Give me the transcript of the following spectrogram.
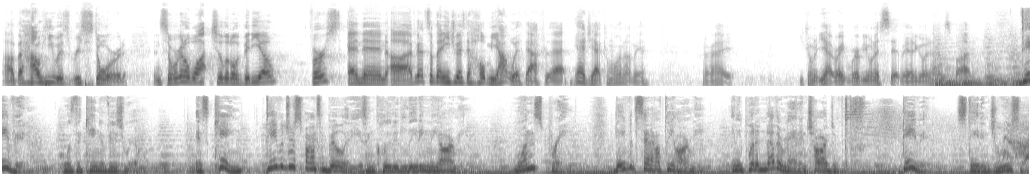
uh, but how he was restored. And so we're going to watch a little video first, and then uh, I've got something I need you guys to help me out with after that. Yeah, Jack, come on up, man. All right. You come, yeah, right, wherever you want to sit, man. You Go and have a spot. David was the king of Israel. As king, David's responsibilities included leading the army. One spring, David sent out the army and he put another man in charge of this. David stayed in Jerusalem.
